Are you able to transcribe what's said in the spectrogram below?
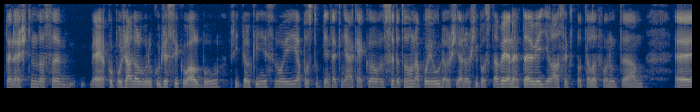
ten Ashton zase jako požádal v ruku Jessica Albu, přítelkyni svojí a postupně tak nějak jako se do toho napojují další a další postavy. NTV dělá sex po telefonu tam, eh,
